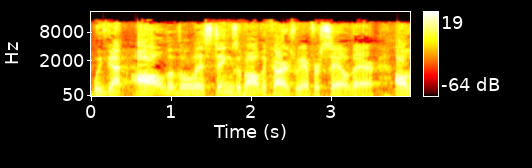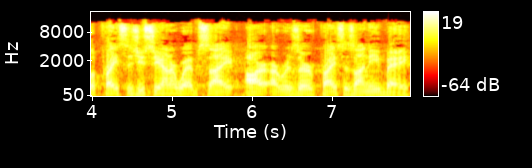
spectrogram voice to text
We've got all of the listings of all the cars we have for sale there. All the prices you see on our website are our reserve prices on eBay.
